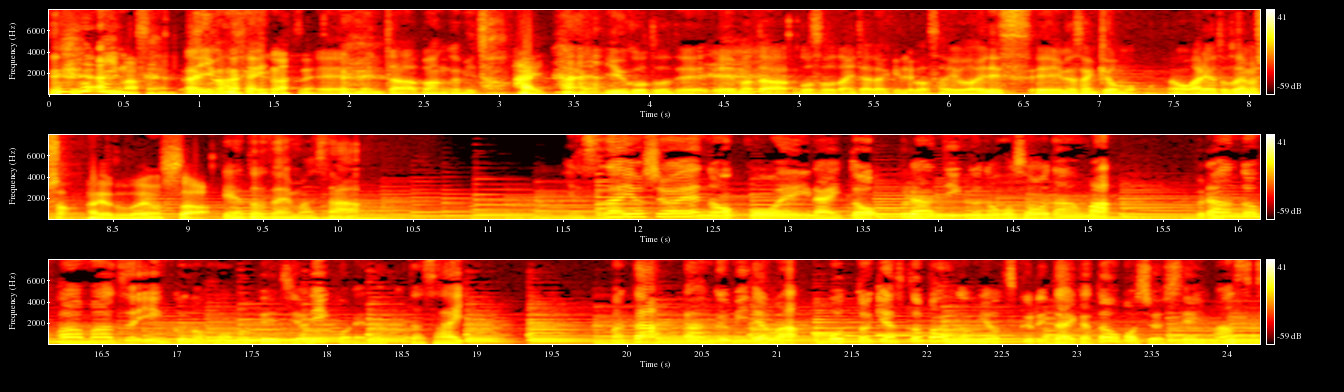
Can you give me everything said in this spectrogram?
言いません。あ言いません。言いません。えーメンター番組と、はい。はい、いうことで、えーまたご相談いただければ幸いです、えー皆さん今日もありがとうございました。ありがとうございました。ありがとうございました安田義雄への講演依頼とブランディングのご相談はブランドファーマーズインクのホームページよりご連絡ください。また番組ではポッドキャスト番組を作りたい方を募集しています。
